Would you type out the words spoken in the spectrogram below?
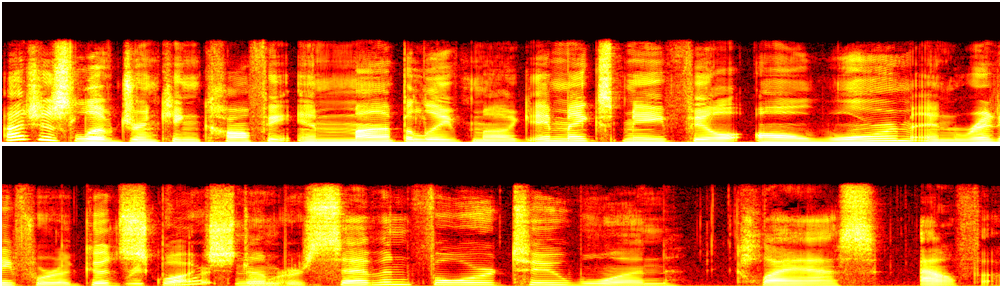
I just love drinking coffee in my Believe mug. It makes me feel all warm and ready for a good Report Squatch story. number 7421, Class Alpha.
